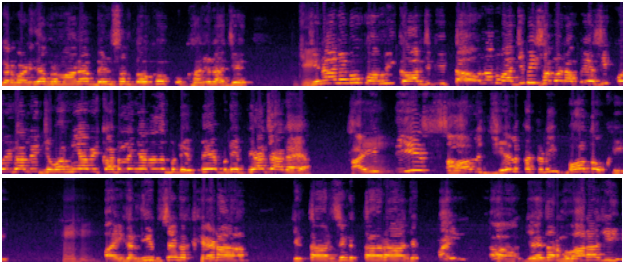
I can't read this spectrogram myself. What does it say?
ਗੁਰਬਾਣੀ ਦਾ ਫਰਮਾਨ ਹੈ ਬਿਨ ਸੰਤੋਖ ਭੁੱਖਾ ਨੇ ਰਾਜੇ। ਜਿਨ੍ਹਾਂ ਨੇ ਕੋਈ ਕੌਮੀ ਕਾਰਜ ਕੀਤਾ ਉਹਨਾਂ ਨੂੰ ਅੱਜ ਵੀ ਸਬਰ ਆਪੇ ਅਸੀਂ ਕੋਈ ਗੱਲ ਨਹੀਂ ਜਵਾਨੀਆਂ ਵੀ ਕੱਢ ਲਈਆਂ ਨੇ ਤੇ ਵਡੇਪੇ ਵਡੇਪਿਆਂ ਚ ਆ ਗਏ ਆ। 28 ਹੂੰ। 30 ਸਾਲ ਜੇਲ੍ਹ ਕੱਟਣੀ ਬਹੁਤ ਔਖੀ। ਭਾਈ ਗੁਰਦੀਪ ਸਿੰਘ ਖੇੜਾ ਜਗਤਾਰ ਸਿੰਘ ਤਾਰਾ ਭਾਈ ਅਹ, ਜੈਦਰ ਹਵਾਰਾ ਜੀ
